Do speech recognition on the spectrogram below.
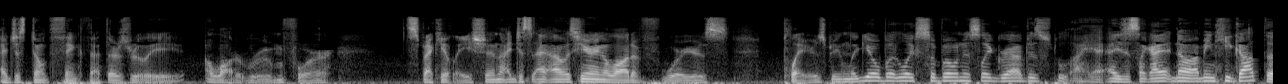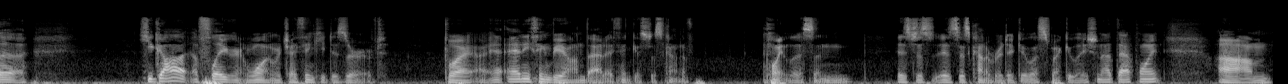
I just don't think that there's really a lot of room for speculation. I just I, I was hearing a lot of Warriors players being like, "Yo, but like Sabonis like grabbed his." I, I just like I no, I mean he got the he got a flagrant one, which I think he deserved, but anything beyond that, I think is just kind of pointless and is just is just kind of ridiculous speculation at that point. Um,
